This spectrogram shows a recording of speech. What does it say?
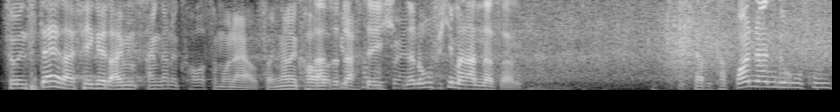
So instead, I figured I'm, I'm to call someone else. I'm to call. Also dachte ich, dann rufe ich jemand anders an. Ich habe ein paar Freunde angerufen.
